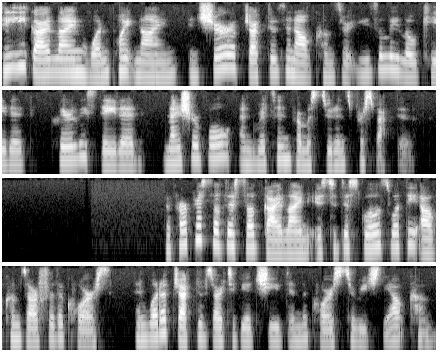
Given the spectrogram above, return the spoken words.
CE Guideline 1.9 ensure objectives and outcomes are easily located, clearly stated, measurable, and written from a student's perspective. The purpose of this sub-guideline is to disclose what the outcomes are for the course and what objectives are to be achieved in the course to reach the outcomes.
